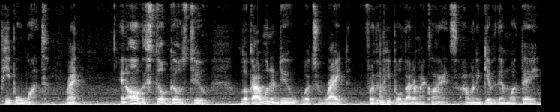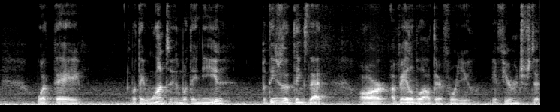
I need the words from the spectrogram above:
people want, right? And all of this still goes to look, I want to do what's right for the people that are my clients. I want to give them what they what they what they want and what they need. But these are the things that are available out there for you if you're interested.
